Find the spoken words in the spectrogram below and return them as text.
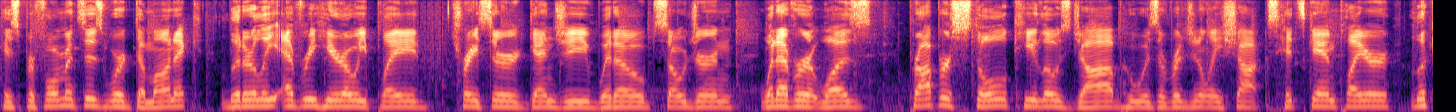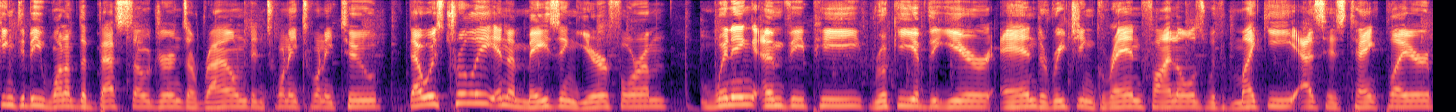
His performances were demonic. Literally every hero he played, Tracer, Genji, Widow, Sojourn, whatever it was, Proper stole Kilo's job, who was originally Shock's hitscan player, looking to be one of the best Sojourns around in 2022. That was truly an amazing year for him, winning MVP, Rookie of the Year, and reaching Grand Finals with Mikey as his tank player.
